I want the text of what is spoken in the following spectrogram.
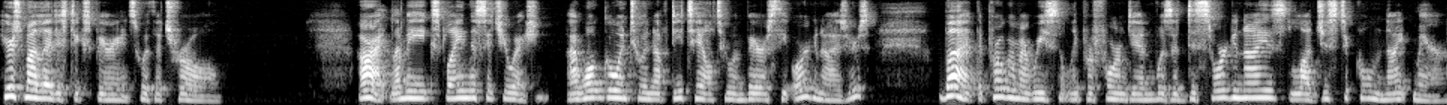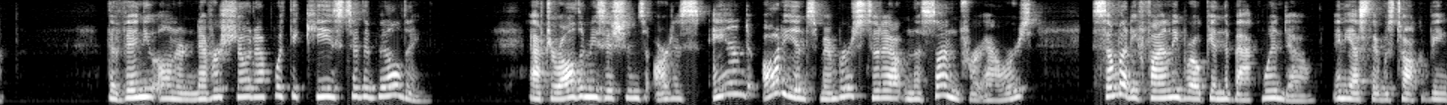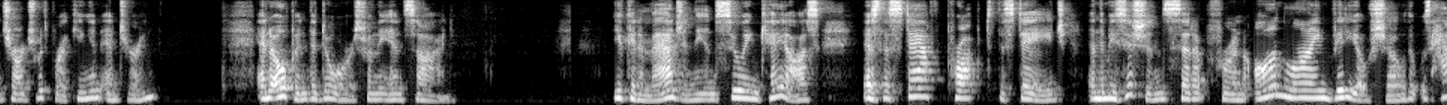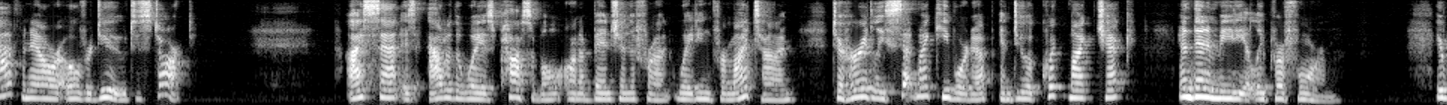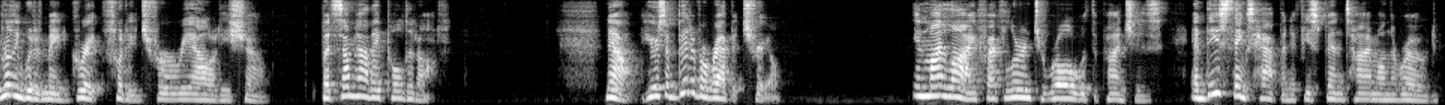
Here's my latest experience with a troll. All right, let me explain the situation. I won't go into enough detail to embarrass the organizers, but the program I recently performed in was a disorganized logistical nightmare. The venue owner never showed up with the keys to the building. After all the musicians, artists, and audience members stood out in the sun for hours, Somebody finally broke in the back window, and yes, there was talk of being charged with breaking and entering, and opened the doors from the inside. You can imagine the ensuing chaos as the staff propped the stage and the musicians set up for an online video show that was half an hour overdue to start. I sat as out of the way as possible on a bench in the front, waiting for my time to hurriedly set my keyboard up and do a quick mic check and then immediately perform. It really would have made great footage for a reality show, but somehow they pulled it off. Now, here's a bit of a rabbit trail. In my life, I've learned to roll with the punches, and these things happen if you spend time on the road.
